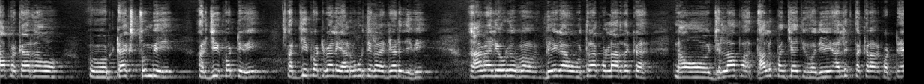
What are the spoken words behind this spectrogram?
ಆ ಪ್ರಕಾರ ನಾವು ಟ್ಯಾಕ್ಸ್ ತುಂಬಿ ಅರ್ಜಿ ಕೊಟ್ಟಿವಿ. ಅರ್ಜಿ ಕೊಟ್ಟ ಮೇಲೆ ಎರಡು ಮೂರು ತಿಂಗಳು ಅಡ್ಡಾಡಿದ್ದೀವಿ ಆಮೇಲೆ ಇವರು ಬೇಗ ಉತ್ತರ ಕೊಡಲಾರ್ದಕ್ಕೆ ನಾವು ಜಿಲ್ಲಾ ಪ, ತಾಲೂಕ್ ಪಂಚಾಯತಿಗೆ ಹೋದ್ವಿ. ಅಲ್ಲಿ ತಕರಾರು ಕೊಟ್ಟೆ.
